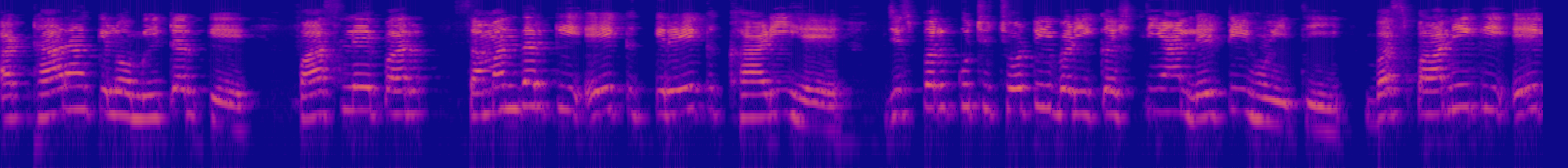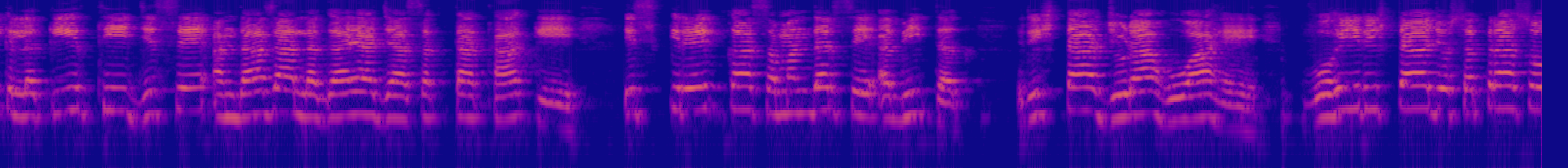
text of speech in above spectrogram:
18 किलोमीटर के फासले पर समंदर की एक क्रेक खाड़ी है, जिस पर कुछ छोटी बड़ी कश्तियाँ लेटी हुई थी। बस पानी की एक लकीर थी, जिससे अंदाज़ा लगाया जा सकता था कि इस क्रेक का समंदर से अभी तक रिश्ता जुड़ा हुआ है। वही रिश्ता जो सत्रह सौ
